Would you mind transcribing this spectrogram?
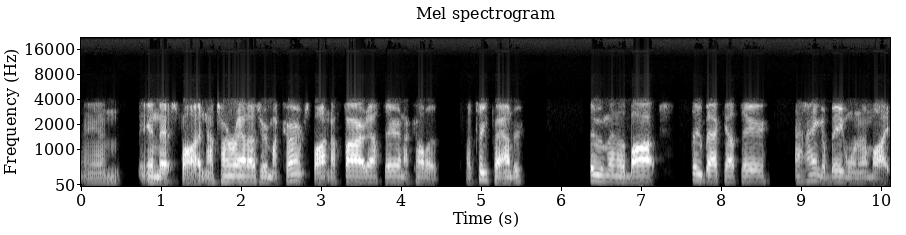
and in that spot, and I turned around out there in my current spot, and I fired out there, and I caught a, a two pounder, threw him in the box, threw back out there, I hang a big one, and I'm like,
